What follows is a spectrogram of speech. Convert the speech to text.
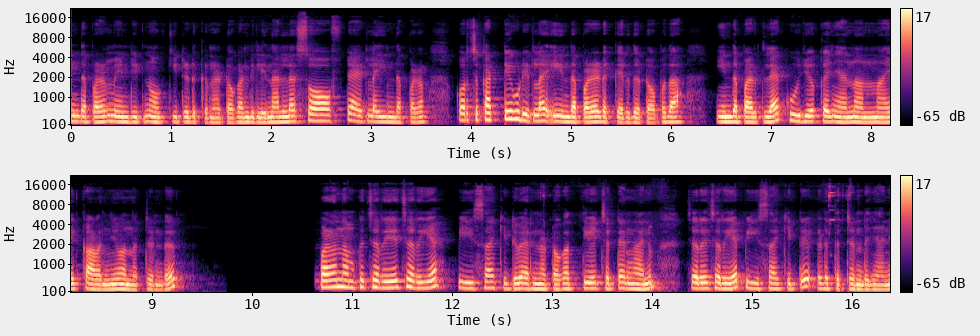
ഈന്തപ്പഴം വേണ്ടിയിട്ട് നോക്കിയിട്ട് എടുക്കണം കേട്ടോ. കണ്ടില്ലേ? നല്ല സോഫ്റ്റ് ആയിട്ടുള്ള ഈന്തപ്പഴം. കുറച്ച് കട്ടി കൂടിയിട്ടുള്ള ഈന്തപ്പഴം എടുക്കരുത് കേട്ടോ. അപ്പോൾ ഇതാ ഈന്തപ്പഴത്തിലെ കുരുവൊക്കെ ഞാൻ നന്നായി കളഞ്ഞു വന്നിട്ടുണ്ട്. പഴം നമുക്ക് ചെറിയ ചെറിയ പീസാക്കിയിട്ട് വരണം കേട്ടോ. കത്തി വെച്ചിട്ട് എങ്ങാനും ചെറിയ ചെറിയ പീസാക്കിയിട്ട് എടുത്തിട്ടുണ്ട് ഞാൻ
